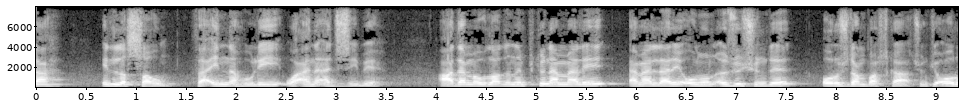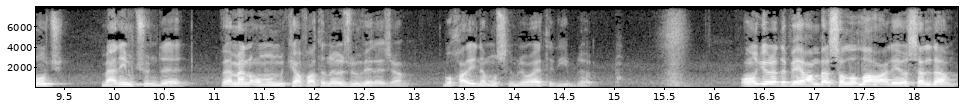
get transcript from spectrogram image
ləh illə savm, fa innehu li və ana əczi bih." Adəm övladının bütün əməli, əməlləri onun özü üçündür, orucdan başqa. Çünki oruc mənim üçündür və mən onun mükafatını özüm verəcəm. Buxari ilə Muslim rivayət ediblər. Ona görə də Peyğəmbər sallallahu aleyhi və səlləm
